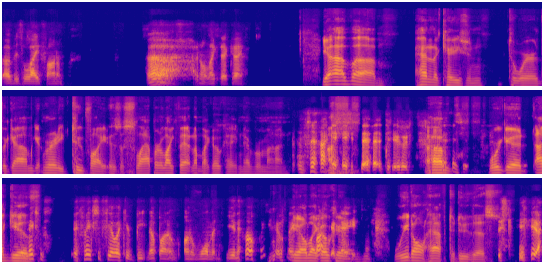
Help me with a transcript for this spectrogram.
of his life on him. Ugh, I don't like that guy. Yeah, I've um, had an occasion to where the guy I'm getting ready to fight is a slapper like that, and I'm like, okay, never mind. I hate that, dude. Um, we're good. I give. It makes, me, it makes you feel like you're beating up on a on a woman, you know? Like, yeah, I'm like, okay, A. we don't have to do this. yeah,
